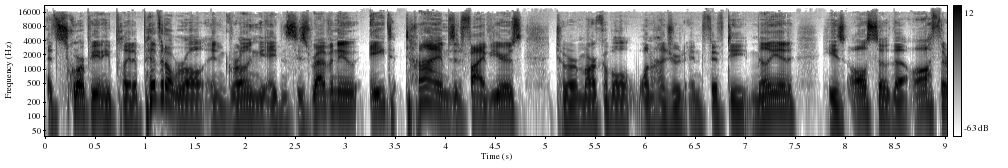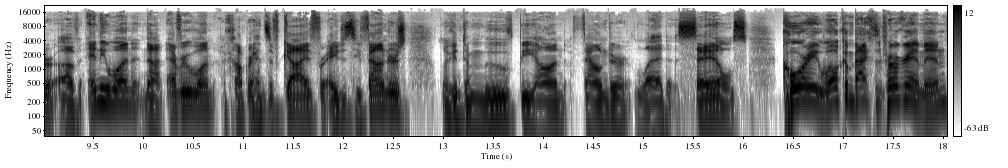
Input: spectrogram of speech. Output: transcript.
At Scorpion, he played a pivotal role in growing the agency's revenue eight times in five years to a remarkable 150 million. He's also the author of Anyone, Not Everyone, a comprehensive guide for agency founders looking to move beyond founder led sales. Corey, welcome back to the program, man.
